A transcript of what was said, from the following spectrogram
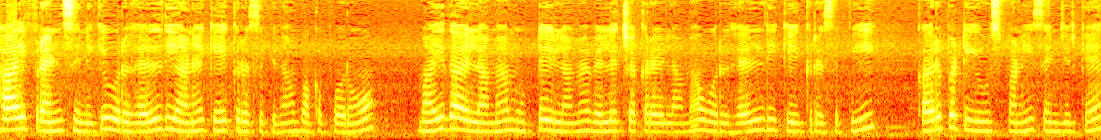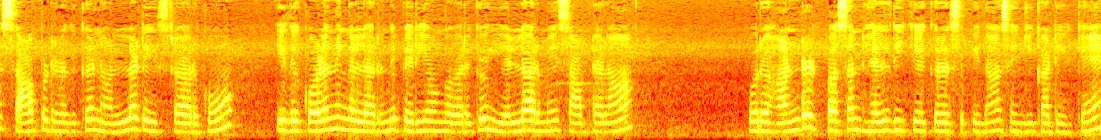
ஹாய் ஃப்ரெண்ட்ஸ் இன்றைக்கி ஒரு ஹெல்தியான கேக் ரெசிபி தான் பார்க்க போகிறோம் மைதா இல்லாமல் முட்டை இல்லாமல் வெள்ளை சர்க்கரை இல்லாமல் ஒரு ஹெல்தி கேக் ரெசிபி கருப்பட்டி யூஸ் பண்ணி செஞ்சுருக்கேன். சாப்பிட்றதுக்கு நல்ல டேஸ்ட்டாக இருக்கும். இது குழந்தைங்கள்லேருந்து பெரியவங்க வரைக்கும் எல்லாருமே சாப்பிடலாம். ஒரு hundred percent healthy cake recipe தான் செஞ்சு காட்டியிருக்கேன்.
